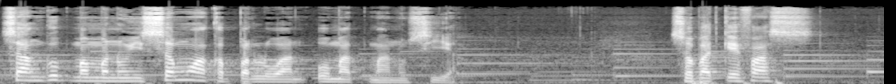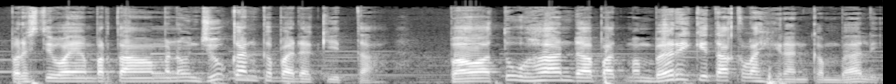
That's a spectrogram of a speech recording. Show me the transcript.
sanggup memenuhi semua keperluan umat manusia. Sobat Kefas, peristiwa yang pertama menunjukkan kepada kita bahwa Tuhan dapat memberi kita kelahiran kembali.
